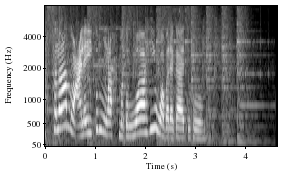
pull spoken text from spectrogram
আসসালামু আলাইকুম রহমতুল্লাহি ওবরাকাতুহু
